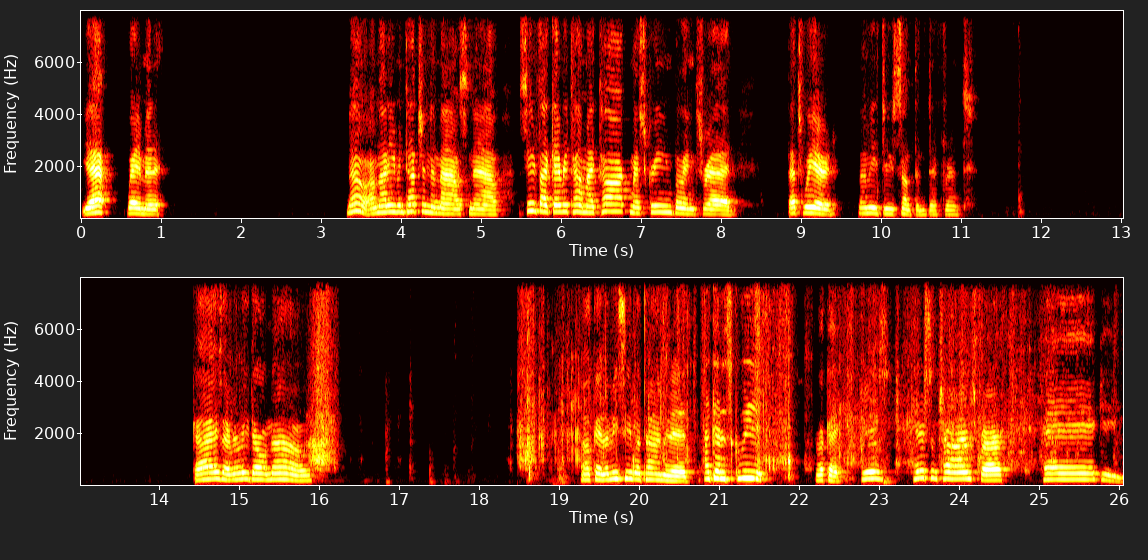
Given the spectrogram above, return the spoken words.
Yeah, wait a minute. No, I'm not even touching the mouse now. It seems like every time I talk, my screen blinks red. That's weird. Let me do something different. Guys, I really don't know. Okay, let me see what time it is. I gotta squeeze. Okay, here's here's some charms for Peggy.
